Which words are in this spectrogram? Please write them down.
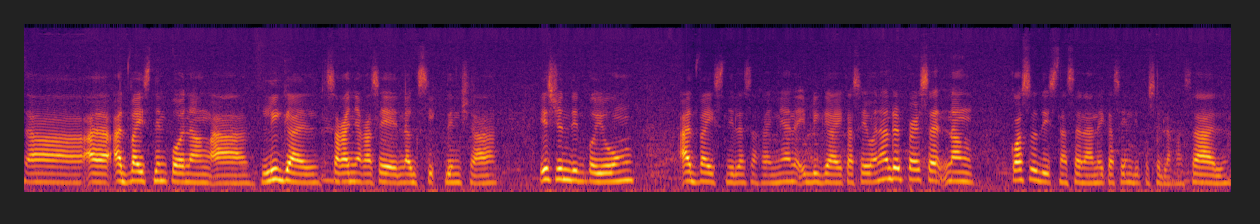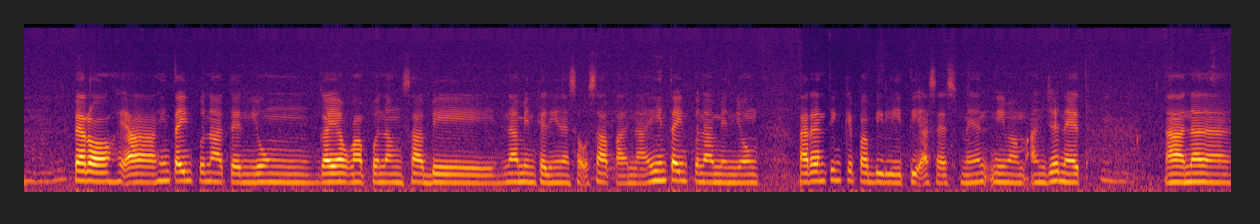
ah, ah, advice din po ng ah, legal sa kanya kasi nag-sick din siya is yun din po yung advice nila sa kanya na ibigay kasi 100% ng custodies nasa nanay kasi hindi po sila kasal. Pero ah, hintayin po natin yung gaya nga po ng sabi namin kanina sa usapan na hintayin po namin yung parenting capability assessment ni Ma'am Anjanette ah, na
